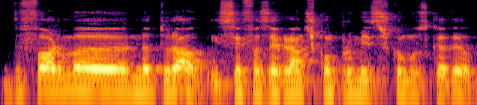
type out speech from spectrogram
de forma natural e sem fazer grandes compromissos com a música dele.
